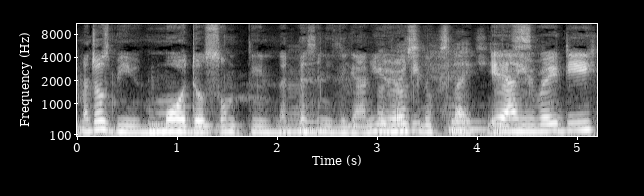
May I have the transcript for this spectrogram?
might just be mud or something that the person is and you already just looks like it. yeah and you already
